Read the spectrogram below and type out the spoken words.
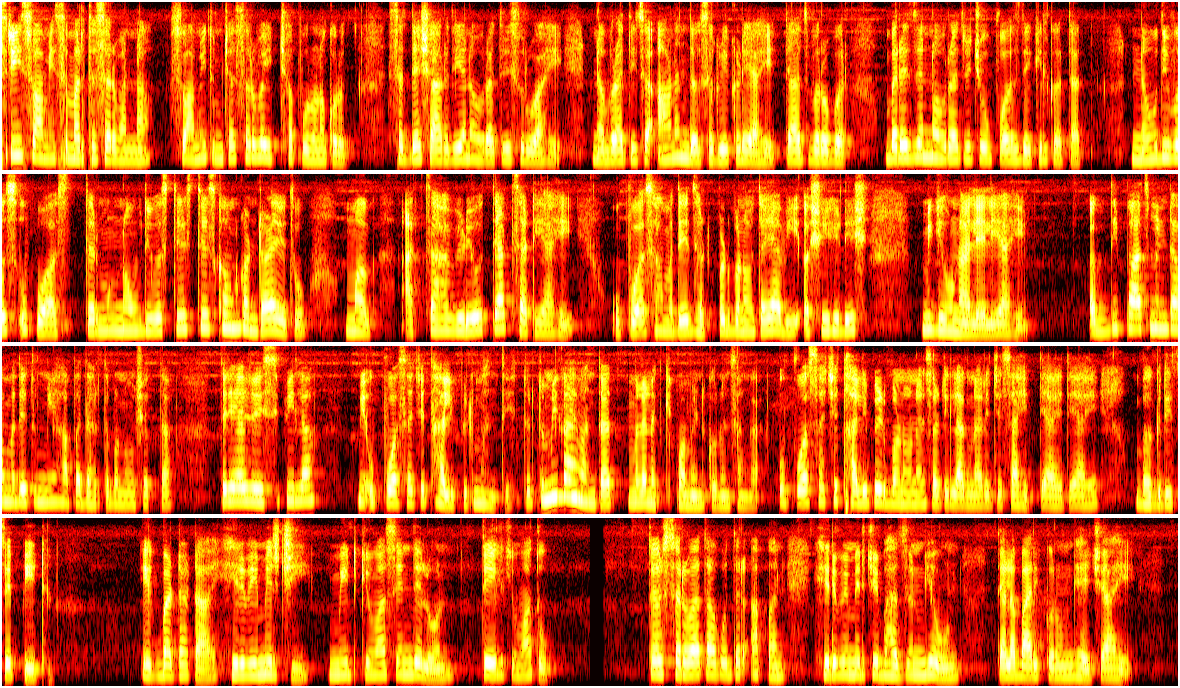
श्री स्वामी समर्थ सर्वांना स्वामी तुमच्या सर्व इच्छा पूर्ण करोत. सध्या शारदीय नवरात्री सुरू आहे. नवरात्रीचा आनंद सगळीकडे आहे. त्याचबरोबर बरेच जण नवरात्रीचे उपवास देखील करतात. नऊ दिवस उपवास तर मग नऊ दिवस तेच तेच खाऊन कंटाळा येतो. मग आजचा हा व्हिडिओ त्याचसाठी आहे. उपवासामध्ये झटपट बनवता यावी अशी ही डिश मी घेऊन आलेली आहे. अगदी पाच मिनटामध्ये तुम्ही हा पदार्थ बनवू शकता. तर या रेसिपीला मी उपवासाचे थालीपीठ म्हणते. तर तुम्ही काय म्हणतात? मला नक्की कॉमेंट करून सांगा. उपवासाचे थालीपीठ बनवण्यासाठी लागणारे जे साहित्य आहे ते आहे भगरीचे पीठ. एक बटाटा हिरवी मिरची मीठ किंवा सेंदेलोण तेल किंवा तूप. तर सर्वात अगोदर आपण हिरवी मिरची भाजून घेऊन त्याला बारीक करून घ्यायची आहे.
